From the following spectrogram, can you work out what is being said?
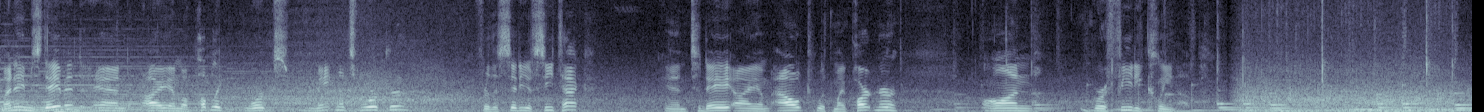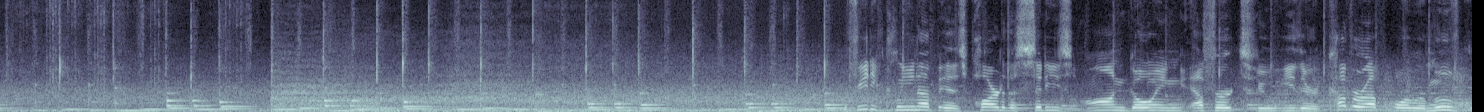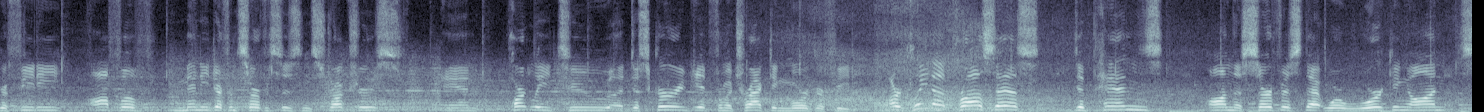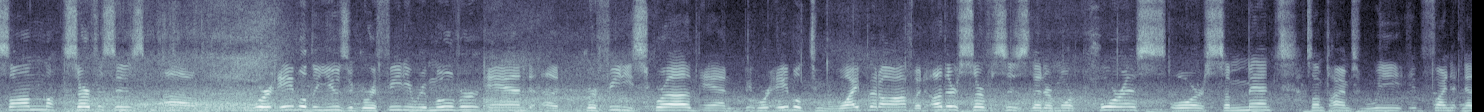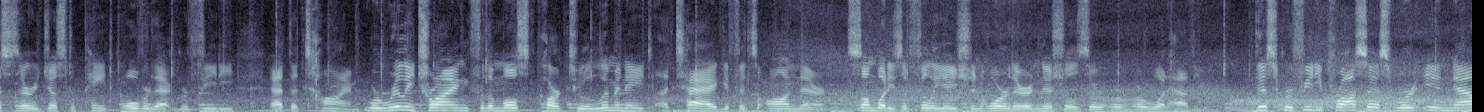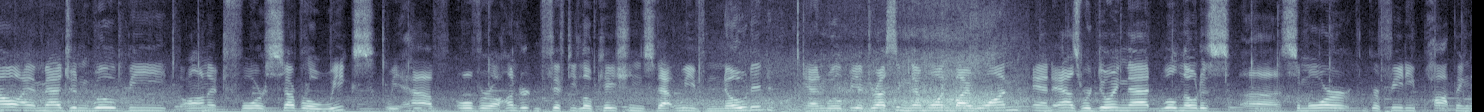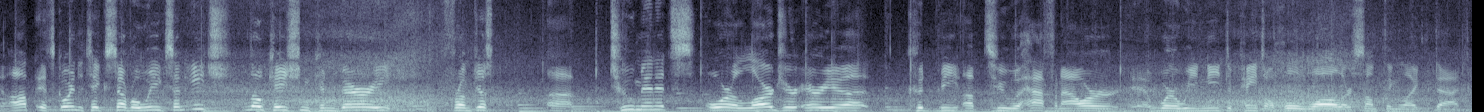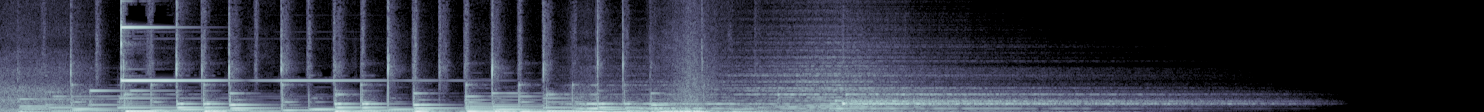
My name is David, and I am a public works maintenance worker for the city of SeaTac. And today I am out with my partner on graffiti cleanup. Graffiti cleanup is part of the city's ongoing effort to either cover up or remove graffiti off of many different surfaces and structures and partly to uh, discourage it from attracting more graffiti. Our cleanup process depends on the surface that we're working on. Some surfaces uh, we're able to use a graffiti remover and a graffiti scrub and we're able to wipe it off. But other surfaces that are more porous or cement, sometimes we find it necessary just to paint over that graffiti at the time. We're really trying for the most part to eliminate a tag if it's on there, somebody's affiliation or their initials or, or, or what have you. This graffiti process we're in now, I imagine, will be on it for several weeks. We have over 150 locations that we've noted, and we'll be addressing them one by one. And as we're doing that, we'll notice uh, some more graffiti popping up. It's going to take several weeks, and each location can vary from just uh, two minutes or a larger area could be up to a half an hour uh, where we need to paint a whole wall or something like that.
